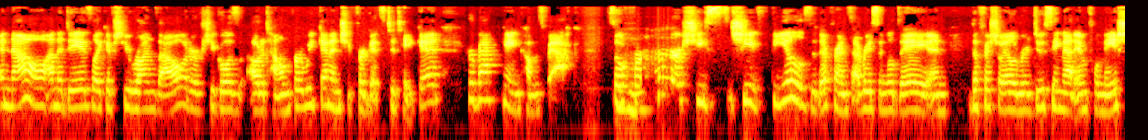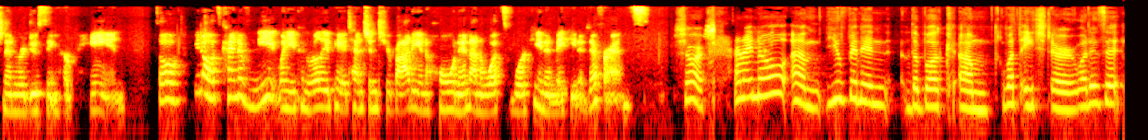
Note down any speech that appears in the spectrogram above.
And now, on the days like if she runs out or if she goes out of town for a weekend and she forgets to take it, her back pain comes back. So mm-hmm. for her, she she feels the difference every single day, and the fish oil reducing that inflammation and reducing her pain. So you know, it's kind of neat when you can really pay attention to your body and hone in on what's working and making a difference. Sure. And I know um, you've been in the book, um, What's H, or what is it?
